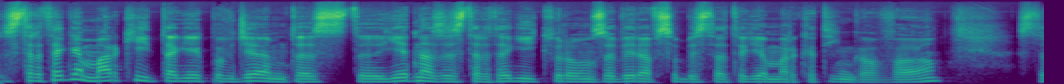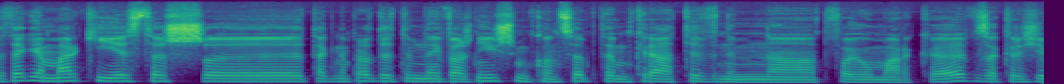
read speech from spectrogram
Strategia marki, tak jak powiedziałem, to jest jedna ze strategii, którą zawiera w sobie strategia marketingowa. Strategia marki jest też e, tak naprawdę tym najważniejszym konceptem kreatywnym na Twoją markę w zakresie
